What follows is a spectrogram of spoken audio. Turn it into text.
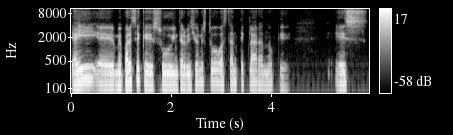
y ahí eh, me parece que su intervención estuvo bastante clara, ¿no? Que es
